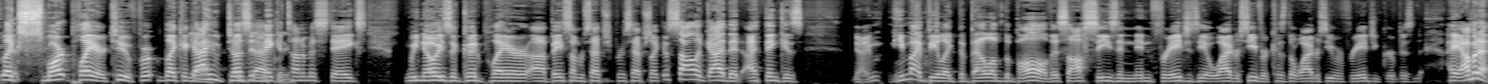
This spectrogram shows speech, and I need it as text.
like smart player too, for like a Yeah, guy who doesn't make a ton of mistakes. We know he's a good player uh, based on reception perception, like a solid guy that I think is. You know, he might be like the belle of the ball this offseason in free agency at wide receiver because the wide receiver free agent group is hey, I'm gonna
